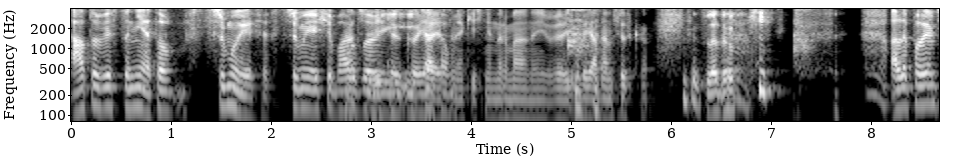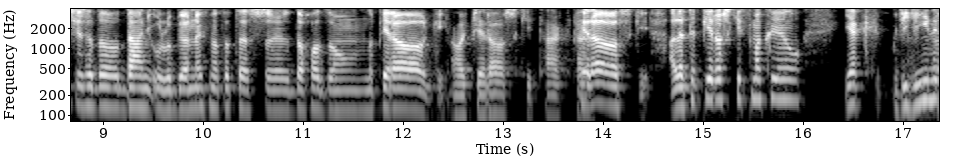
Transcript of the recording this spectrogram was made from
A to wiesz co, nie, to wstrzymuję się, wstrzymuję się A, bardzo i, tylko i ja czekam. jestem jakiś nienormalny i wy, wyjadam wszystko z lodówki. Ale powiem ci, że do dań ulubionych, no to też y, dochodzą no, pierogi. Oj, pierożki, tak, tak. Pierożki. Ale te pierożki smakują jak... Wigilijne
